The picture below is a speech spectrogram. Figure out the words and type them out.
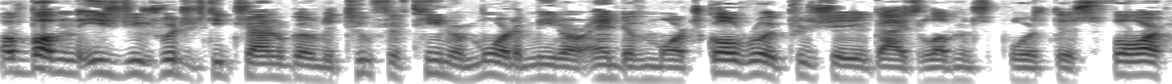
Above the easy to use widgets, keep trying to go to 215 or more to meet our end of March goal. Really appreciate you guys' love and support this far.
